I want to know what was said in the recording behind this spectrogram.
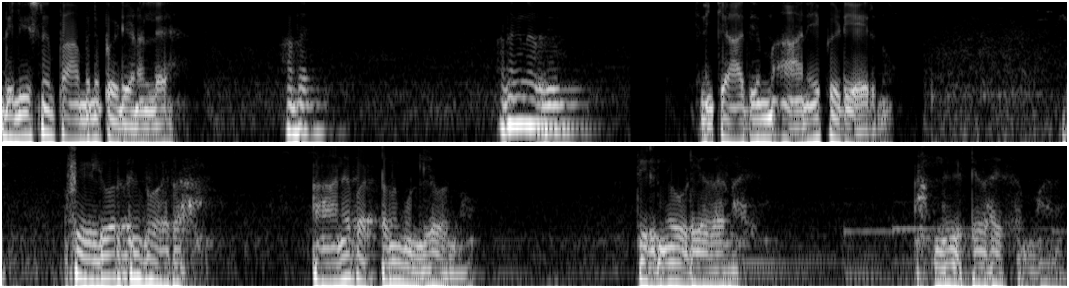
ദിലീഷിന് പാമ്പിനെ പേടിയാണല്ലേ? അതെ. അതെങ്ങനെ അറിഞ്ഞു എനിക്ക് ആദ്യം ആനയെ പേടിയായിരുന്നു. ഫീൽഡ് വർക്കിന് പോയതാ. ആന പെട്ടെന്ന് മുന്നിൽ വന്നു. തിരിഞ്ഞു ഓടിയതാണ്. അന്ന് കിട്ടിയതായ സമ്മാനം.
